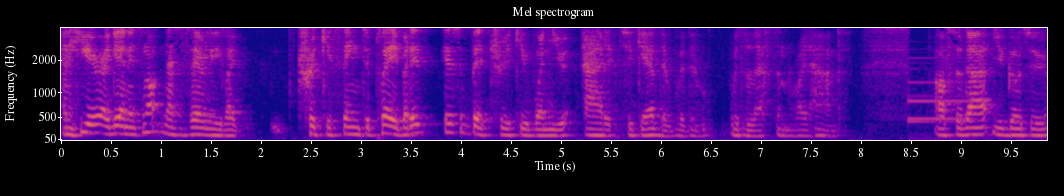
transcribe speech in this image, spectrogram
And here again, it's not necessarily like tricky thing to play, but it is a bit tricky when you add it together with the with the left and right hand. After that, you go to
